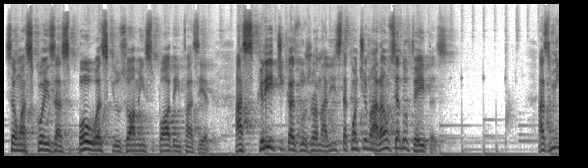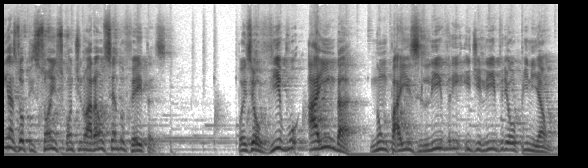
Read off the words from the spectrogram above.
são as coisas boas que os homens podem fazer. As críticas do jornalista continuarão sendo feitas. As minhas opções continuarão sendo feitas. Pois eu vivo ainda num país livre e de livre opinião.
